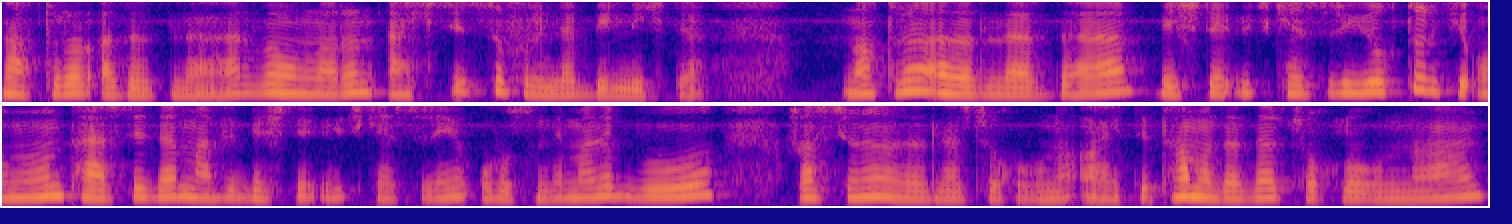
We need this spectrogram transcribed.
natural ədədlər və onların əksi 0 ilə birlikdə. Natural ədədlərdə 5-də 3 kəsiri yoxdur ki, onun tərsi də mənfi 5-də 3 kəsiri olsun. Deməli, bu rasional ədədlər çoxluğuna aiddir. Tam ədədlər çoxluğundan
